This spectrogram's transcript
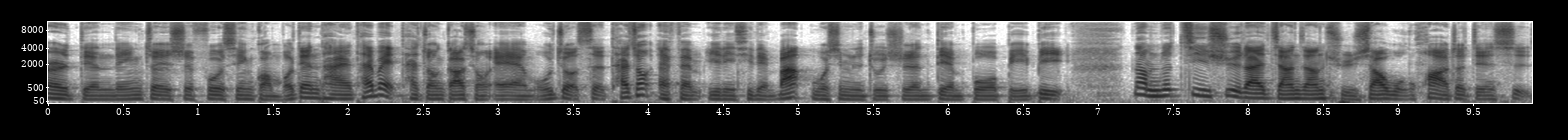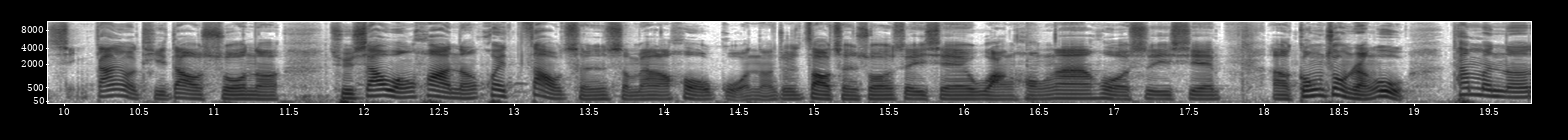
二点零，这里是复兴广播电台台北、台中、高雄 AM 五九四，台中 FM 一零七点八，我是你们的主持人电波 B B。那我们就继续来讲讲取消文化这件事情。刚刚有提到说呢，取消文化呢会造成什么样的后果呢？就是造成说是一些网红啊，或者是一些呃公众人物，他们呢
